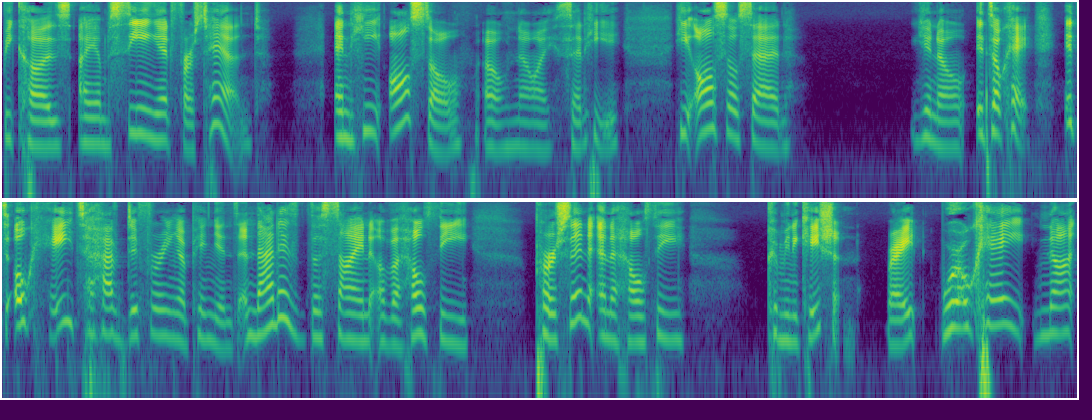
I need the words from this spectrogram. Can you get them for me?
because I am seeing it firsthand. And he also, oh, now I said he, he also said, you know, it's okay. It's okay to have differing opinions. And that is the sign of a healthy person and a healthy communication, right? We're okay not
